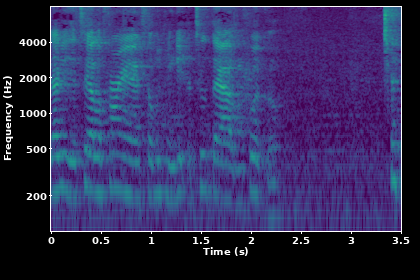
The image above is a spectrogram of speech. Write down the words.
Y'all need to tell a friend so we can get to 2,000 quicker.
